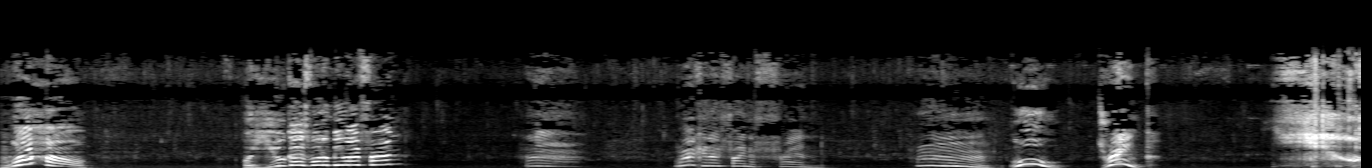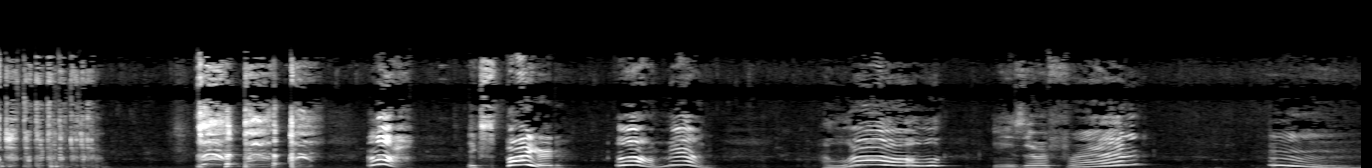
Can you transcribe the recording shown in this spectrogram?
Wow! Well, you guys want to be my friend? Where can I find a friend? Hmm. Ooh, drink. ah, expired. Oh man. Hello. Is there a friend? Hmm.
